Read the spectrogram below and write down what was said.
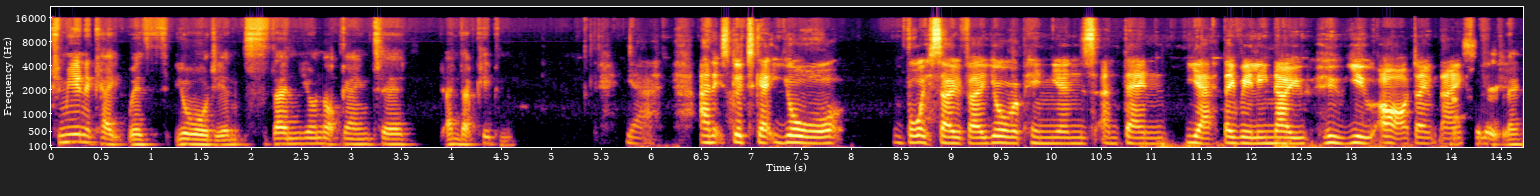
communicate with your audience, then you're not going to end up keeping them. Yeah. And it's good to get your voiceover, your opinions, and then, yeah, they really know who you are, don't they? Absolutely.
